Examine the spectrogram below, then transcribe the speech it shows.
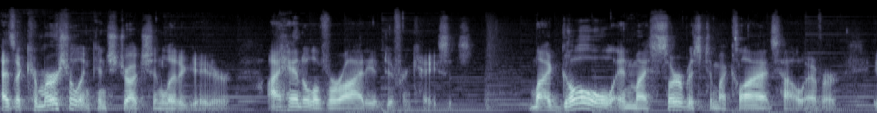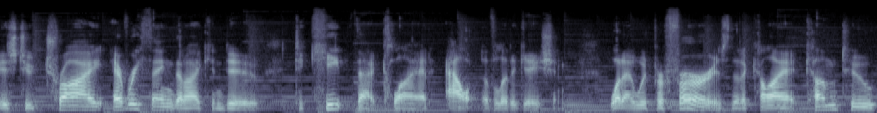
As a commercial and construction litigator, I handle a variety of different cases. My goal and my service to my clients, however, is to try everything that I can do to keep that client out of litigation. What I would prefer is that a client come to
